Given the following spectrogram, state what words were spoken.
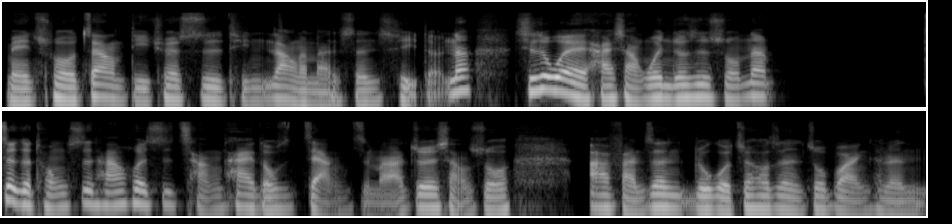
没错，这样的确是挺让人蛮生气的。那其实我也还想问，就是说，那这个同事他会是常态都是这样子吗？就是想说啊，反正如果最后真的做不完，可能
